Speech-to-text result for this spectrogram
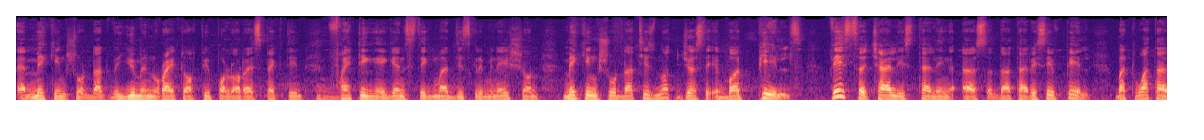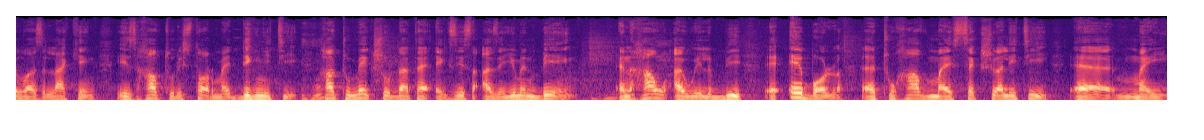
uh, making sure that the human right of people are respected, mm. fighting against stigma, discrimination, making sure that it's not just about pills, this uh, child is telling us that I received pill, but what I was lacking is how to restore my dignity, mm -hmm. how to make sure that I exist as a human being, mm -hmm. and how I will be uh, able uh, to have my sexuality, uh, my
